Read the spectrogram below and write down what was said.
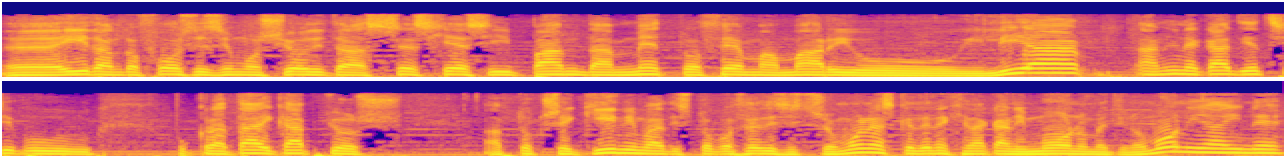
ε, είδαν το φως της δημοσιότητας σε σχέση πάντα με το θέμα Μάριου Ηλία. Αν είναι κάτι έτσι που, που κρατάει κάποιος από το ξεκίνημα της τοποθέτησης της Ομόνιας και δεν έχει να κάνει μόνο με την Ομόνια είναι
